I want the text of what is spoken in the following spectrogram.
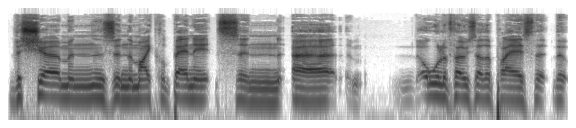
the Shermans and the Michael Bennett's and uh, all of those other players that, that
